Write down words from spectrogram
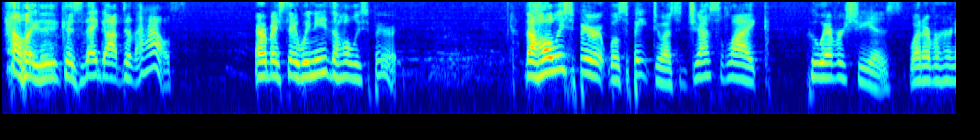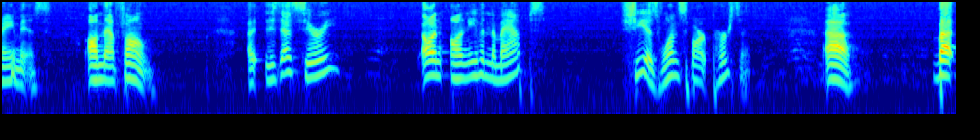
Hallelujah, because they got to the house. Everybody say, we need the Holy Spirit. The Holy Spirit will speak to us just like whoever she is, whatever her name is, on that phone. Uh, is that Siri? On, on even the maps? She is one smart person. Uh, but,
